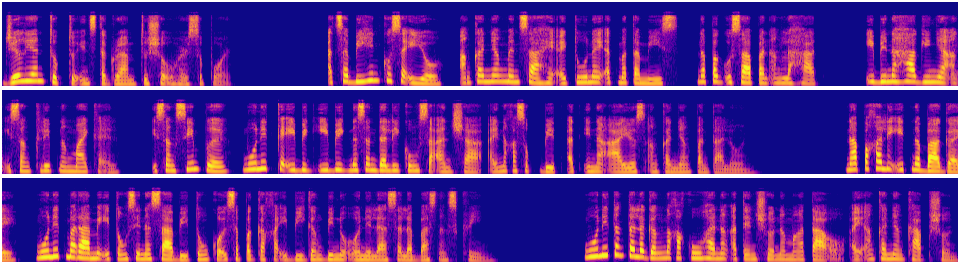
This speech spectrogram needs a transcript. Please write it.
Jillian took to Instagram to show her support. At sabihin ko sa iyo, ang kanyang mensahe ay tunay at matamis, na pag-usapan ang lahat, ibinahagi niya ang isang clip ng Michael, Isang simple, ngunit kaibig-ibig na sandali kung saan siya ay nakasukbit at inaayos ang kanyang pantalon. Napakaliit na bagay, ngunit marami itong sinasabi tungkol sa pagkakaibigang binuo nila sa labas ng screen. Ngunit ang talagang nakakuha ng atensyon ng mga tao ay ang kanyang caption,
